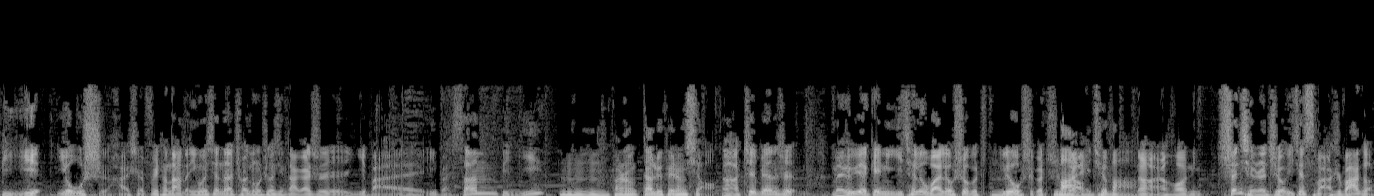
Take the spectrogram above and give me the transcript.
比优势还是非常大的。因为现在传统车型大概是一百一百三比一，嗯嗯，反正概率非常小啊。这边是每个月给你一千六百六十个六十个指标，买去吧啊！然后你申请人只有一千四百二十八个，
